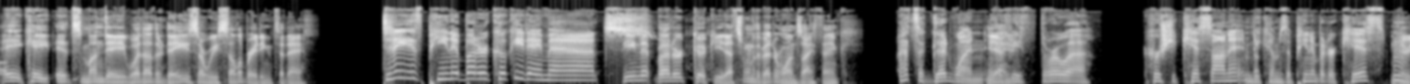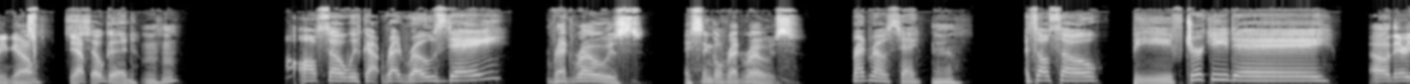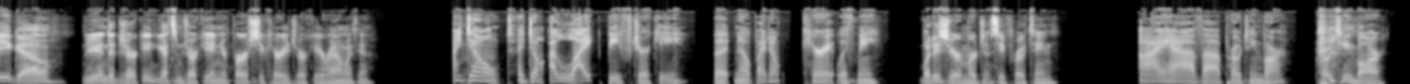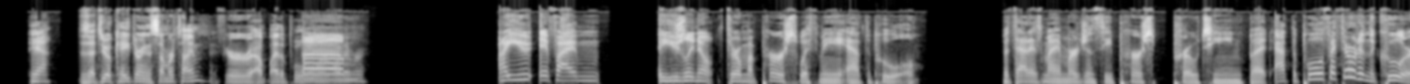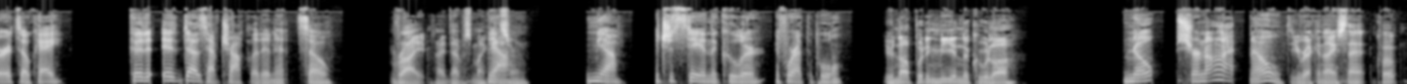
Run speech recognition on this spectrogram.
Hey, Kate, it's Monday. What other days are we celebrating today? Today is peanut butter cookie day, Matt. Peanut butter cookie. That's one of the better ones, I think. That's a good one. And Yeah, if you- you throw a Hershey kiss on it and becomes a peanut butter kiss, mm, There you go. Yep. so good. Mm-hmm. Also, we've got Red Rose Day. Red rose. A single red rose. Red Rose Day. Yeah. It's also Beef Jerky Day. Oh, there you go. You into jerky? You got some jerky in your purse? You carry jerky around with you? I don't. I don't. I like beef jerky, but nope, I don't carry it with me. What is your emergency protein? I have a protein bar. Protein bar. Yeah. Does that do okay during the summertime if you're out by the pool or Um, whatever? I if I'm I usually don't throw my purse with me at the pool. But that is my emergency purse protein. But at the pool, if I throw it in the cooler, it's okay. Cause it does have chocolate in it. So Right, right. That was my Yeah. concern. yeah, it should stay in the cooler if we're at the pool. You're not putting me in the cooler. Nope, sure not. No. Do you recognize that quote?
